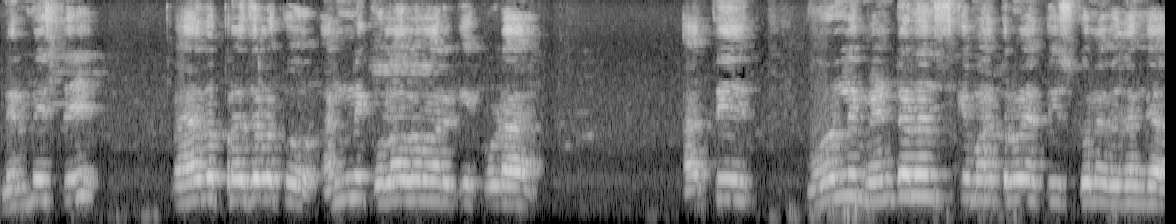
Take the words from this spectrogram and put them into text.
నిర్మిస్తే పేద ప్రజలకు అన్ని కులాల వారికి కూడా అతి ఓన్లీ మెయింటెనెన్స్కి మాత్రమే తీసుకునే విధంగా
